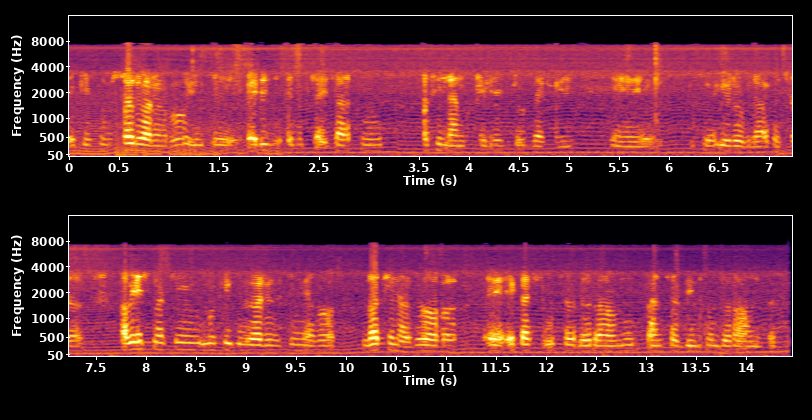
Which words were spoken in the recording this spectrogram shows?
एक किसिम सरुवाहरू हो यो चाहिँ एडिज एडिसाइटाको पछि लामखुट्टेले टुट्दाखेरि यो रोग लागेको छ। अब यसमा चाहिँ मुख्य कुरो गरेर चाहिँ अब लक्षणहरू अब एक्काइस उच्च ज्वरो आउनु पाँच छ दिनको ज्वरो आउनु सक्छ।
